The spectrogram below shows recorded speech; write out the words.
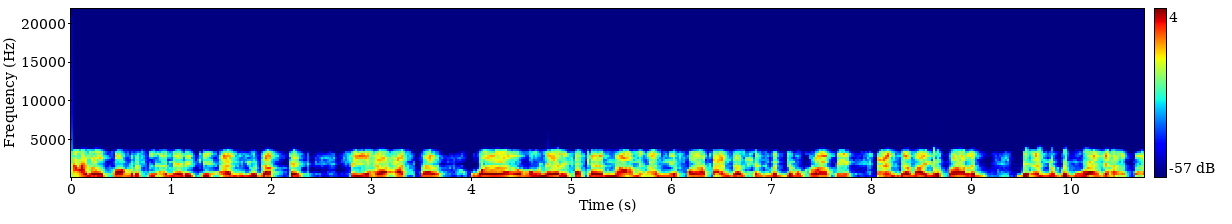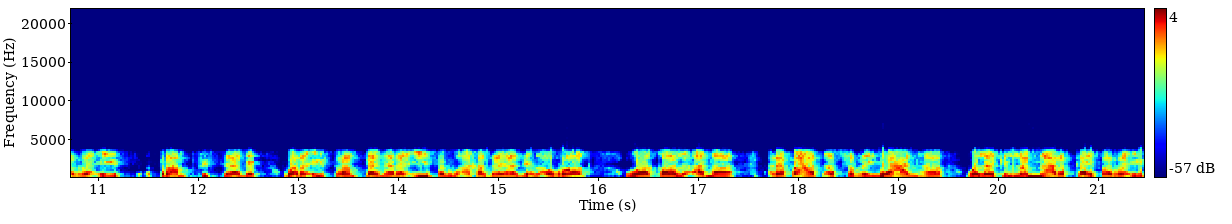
على الكونغرس الأمريكي أن يدقق فيها أكثر وهنالك كان نوع من النفاق عند الحزب الديمقراطي عندما يطالب بأنه بمواجهة الرئيس ترامب في السابق والرئيس ترامب كان رئيسا وأخذ هذه الأوراق وقال أنا رفعت السريه عنها ولكن لم نعرف كيف الرئيس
